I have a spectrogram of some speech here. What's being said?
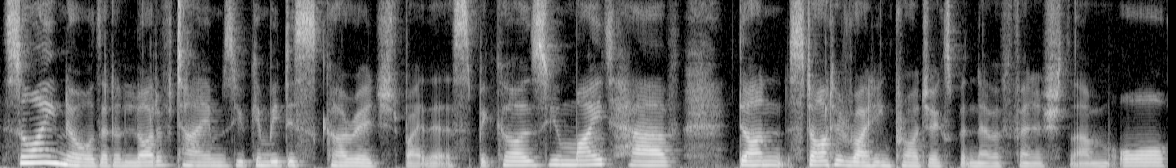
So I know that a lot of times you can be discouraged by this because you might have done started writing projects but never finished them or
